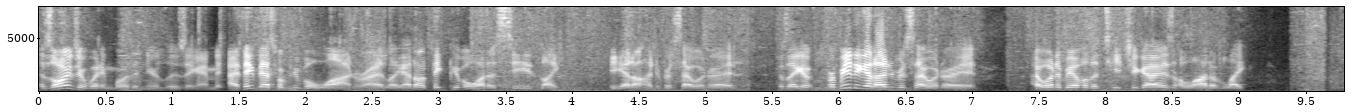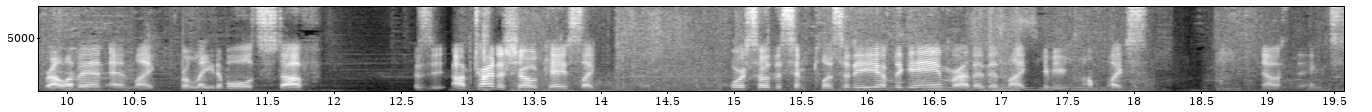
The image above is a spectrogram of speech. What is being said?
as long as you're winning more than you're losing, I mean, I think that's what people want, right? Like, I don't think people want to see like you get a 100% win rate. Because like for me to get 100% win rate, I want to be able to teach you guys a lot of like relevant and like relatable stuff. Because I'm trying to showcase like more so the simplicity of the game rather than like give you complex, you know, things.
